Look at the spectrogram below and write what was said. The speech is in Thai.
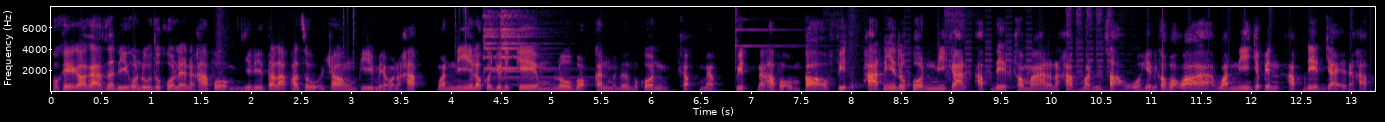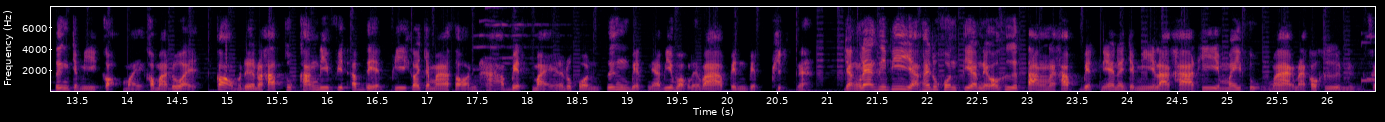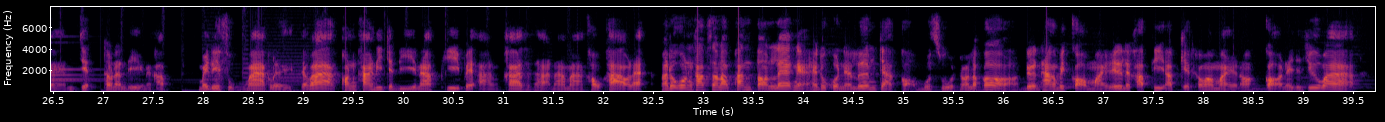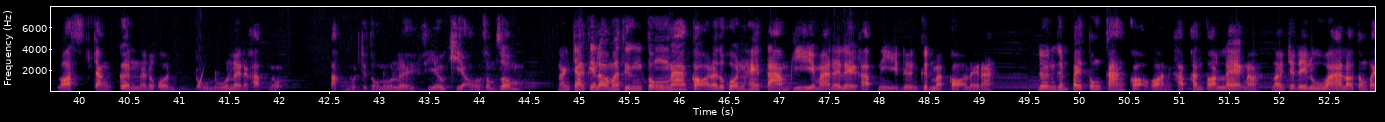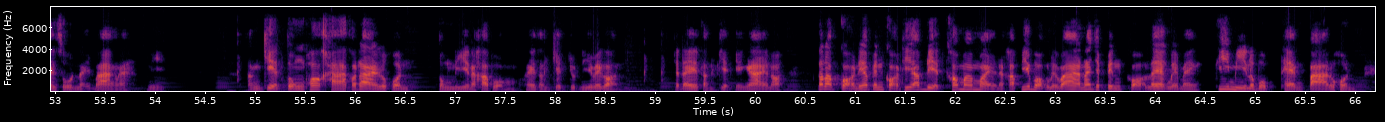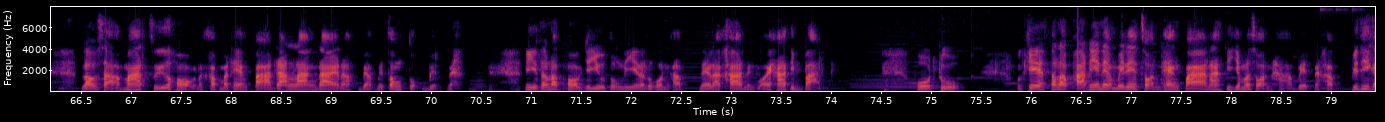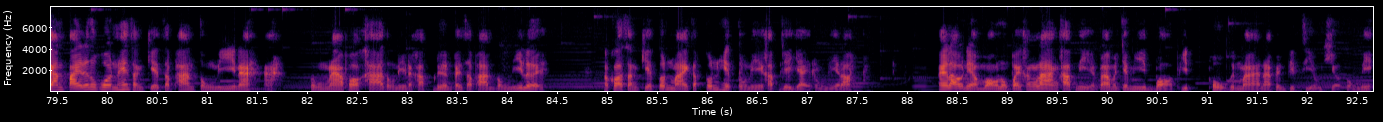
โอเคก็กราบสวัสดีคนดูทุกคนเลยนะครับผม ยินดีต้อนรับเข้าสู่ช่อง p m a i l นะครับ วันนี้เราก็อยู่ในเกมโลบอกกันเหมือนเดิมทุกคนกับแมปฟิตนะครับผมก็ฟิตพาร์ทนี้ทุกคนมีการอัปเดตเข้ามาแล้วนะครับ วันเสาร์เห็นเขาบอกว่าวันนี้จะเป็นอัปเดตใหญ่นะครับ ซึ่งจะมีเกาะใหม่เข้ามาด้วย ก็ออกมาเดิมนะครับ ทุกครั้งที่ฟิตอัปเดตพี่ก็จะมาสอนหาเบ็ดใหม่นะทุกคน ซึ่งเบ็ดเนี้ยพี่บอกเลยว่าเป็นเบ็ดพิษนะ อย่างแรกที่พี่อยากให้ทุกคนเตรียมเนี่ยก็คือตังค์นะครับ เบ็ดเนี้ยเนี่ยจะมีราคาที่ไม่สูงมากนะก็คือ1นึ่งแสนเเท่านั้นเองนะครับ ไม่ได้สูงมากเลย แต่ว่าค่อนข้างที่จะดีนะ พี่ไปอ่านค่าสถานะมาคร่าวๆ แล้ว มาทุกคนครับสำหรับขั้นตอนแรกเนี่ยให้ทุกคนเนี่ยเริ่มจากเกาะมุสูตรเนาะแล้วก็เดินทางไปเกาะใหม่ได้เลยครับที่อัปเกรดเข้ามาใหม่เนาะเกาะเนี่ยจะชื่อว่า Lost Jungle นะทุกคนตรงนู้นเลยนะครับหนูปักหมุดอยู่ตรงนู้นเลยสีเขียวๆส้มๆหลังจากที่เรามาถึงตรงหน้าเกาะแล้วทุกคนให้ตามพี่มาได้เลยครับ นี่เดินขึ้นมาเกาะเลยนะ เดินขึ้นไปตรงกลางเกาะก่อนครับขั้นตอนแรกเนาะเราจะได้รู้ว่าเราต้องไปโซนไหนบ้างนะนี่สังเกตตรงพ่อค้าก็ได้ทุกคนตรงนี้นะครับผมให้สังเกตจุดนี้ไว้ก่อน จะได้สังเกตง่ายๆเนาะสำหรับเกาะนี้เป็นเกาะที่อัปเดตเข้ามาใหม่นะครับพี่บอกเลยว่าน่าจะเป็นเกาะแรกเลยไหมที่มีระบบแทงปลาทุกคน เราสามารถซื้อหอกนะครับมาแทงปลาด้านล่างได้นะแบบไม่ต้องตกเบ็ดนะนี่สำหรับหอกจะอยู่ตรงนี้นะทุกคนครับในราคา 150 บาทโคตรถูก โอเคสำหรับพาร์ทนี้เนี่ยไม่ได้สอนแทงปลานะพี่จะมาสอนหาเบ็ดนะครับวิธีการไปนะทุกคนให้สังเกตสะพานตรงนี้นะอะตรงหน้าพ่อค้าตรงนี้นะครับเดินไปสะพานตรงนี้เลย แล้วก็สังเกตต้นไม้กับต้นเห็ดตรงนี้ครับใหญ่ๆตรงนี้เนาะให้เราเนี่ยมองลงไปข้างล่างครับนี่เห็นป่ะมันจะมีบ่อพิษโผล่ขึ้นมานะเป็นพิษสีเขียวๆตรงนี้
